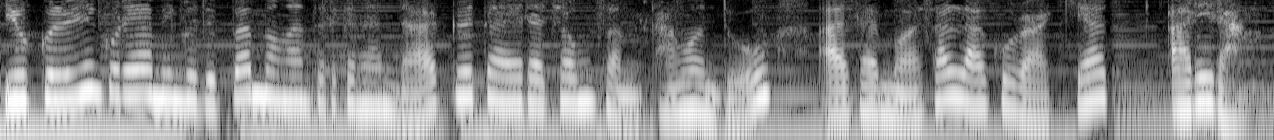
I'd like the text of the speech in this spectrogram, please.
이웃굴린 고레아민구두 빤 멍한 다르간 한다. 끄다에라 정선 강원도 아사모아살 라고 라키아 아리랑.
